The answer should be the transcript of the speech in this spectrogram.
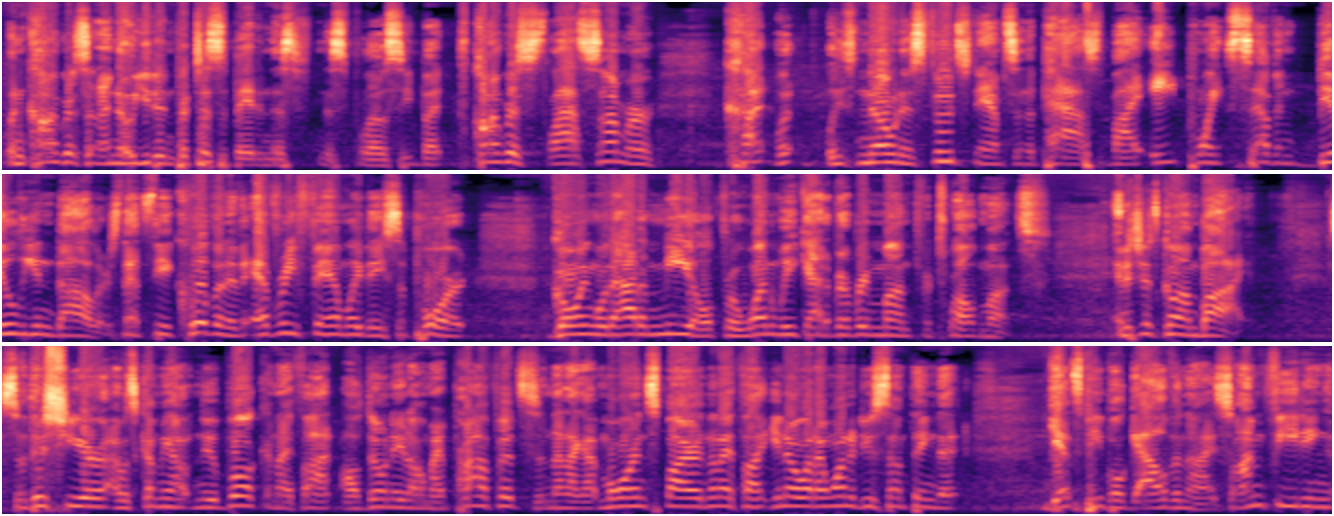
when Congress, and I know you didn't participate in this, Ms. Pelosi, but Congress last summer cut what was known as food stamps in the past by $8.7 billion. That's the equivalent of every family they support going without a meal for one week out of every month for 12 months. And it's just gone by. So this year I was coming out with a new book and I thought I'll donate all my profits and then I got more inspired and then I thought, you know what, I want to do something that gets people galvanized. So I'm feeding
